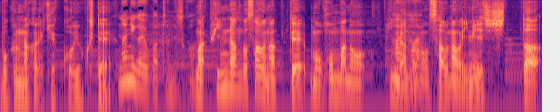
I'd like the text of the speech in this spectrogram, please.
僕の中で結構良くて、何が良かったんですか、まあ、フィンランドサウナってもう本場のフィンランドはい。はのサウナをイメージした、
